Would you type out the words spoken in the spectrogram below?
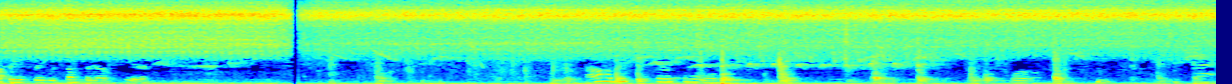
obviously was something up here. Oh, this is so cool. Whoa. What's that?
